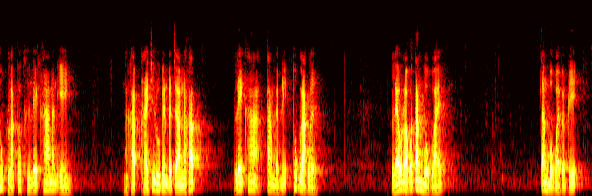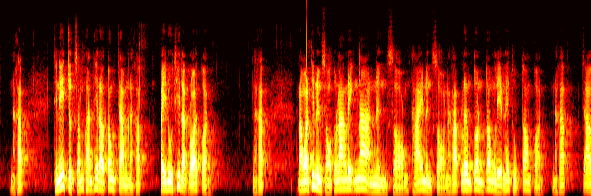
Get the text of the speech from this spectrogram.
ทุกหลักก็คือเลข 5 นั่นเองนะครับ ใครที่ดูเป็นประจำนะครับ เลข 5 ตั้งแบบนี้ทุกหลักเลย แล้วเราก็ตั้งบวกไว้ ตั้งบวกไว้แบบนี้นะครับ ทีนี้จุดสำคัญที่เราต้องจำนะครับ ไปดูที่หลักร้อยก่อนนะครับ รางวัลที่ 1 2 ตัวล่างเลขหน้า 1 2 ท้าย 1 2 นะครับ เริ่มต้นต้องเรียงให้ถูกต้องก่อนนะครับ จะเอา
